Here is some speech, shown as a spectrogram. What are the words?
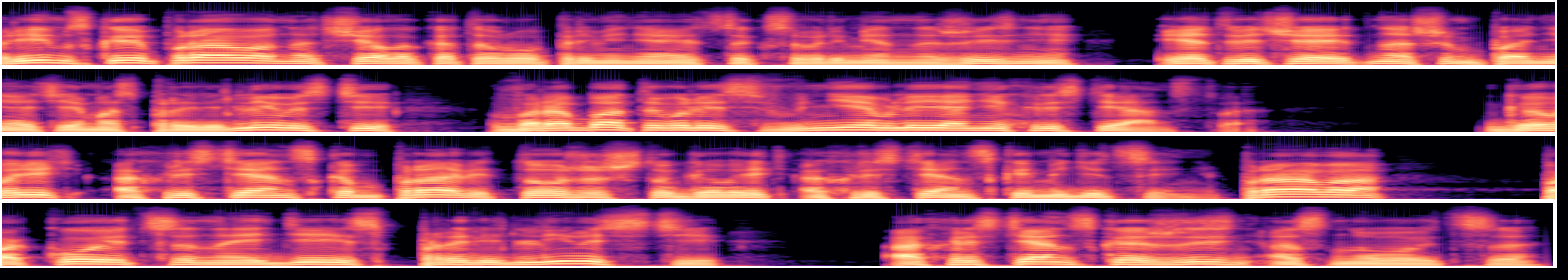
Римское право, начало которого применяется к современной жизни и отвечает нашим понятиям о справедливости, вырабатывались вне влияния христианства. Говорить о христианском праве то же, что говорить о христианской медицине. Право покоится на идее справедливости, а христианская жизнь основывается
